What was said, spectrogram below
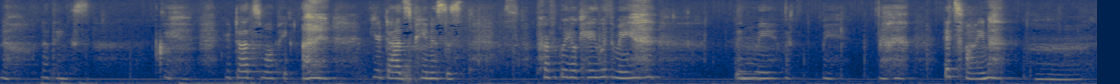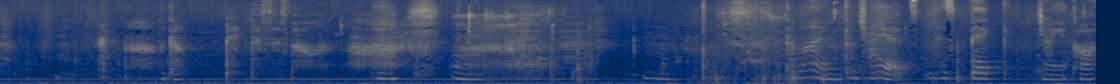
No, no thanks. Your dad's small pe- Your dad's penis is perfectly okay with me. And me mm. with me. It's fine. Mm. Look how big this is, though. Mm. Come on, come try it. His big, giant cock.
